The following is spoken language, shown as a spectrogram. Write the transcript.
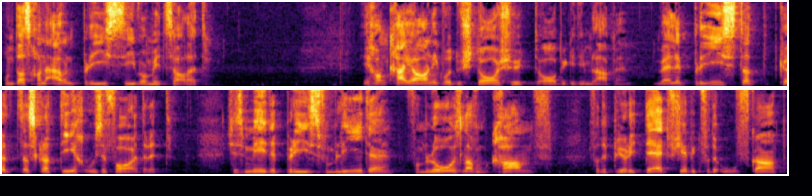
Und das kann auch ein Preis sein, den wir zahlen. Ich habe keine Ahnung, wo du stehst heute Abend in deinem Leben. Welcher Preis das gerade dich herausfordert. Ist es mehr der Preis vom Leiden, vom Loslassen, vom Kampf, von der Prioritätsverschiebung, von der Aufgabe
